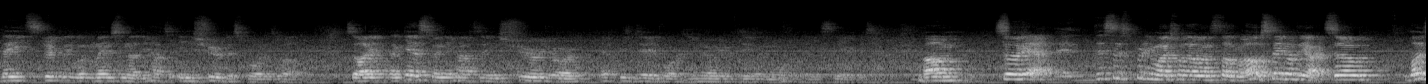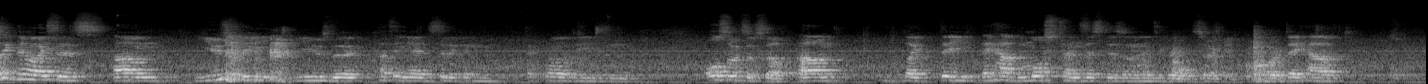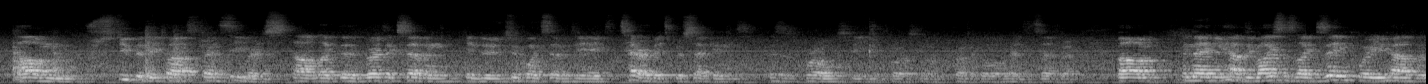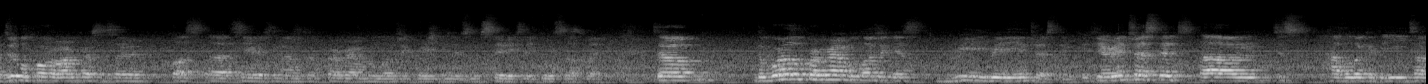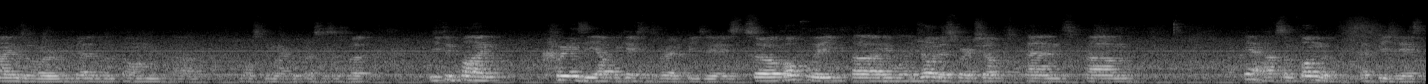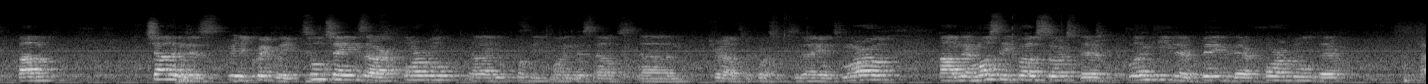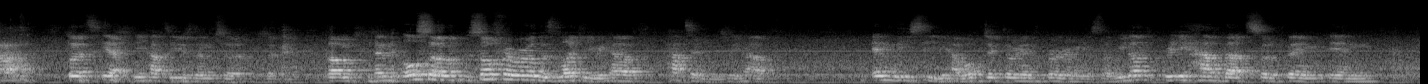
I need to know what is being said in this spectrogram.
they strictly mention that you have to insure this board as well. So I, I, guess when you have to insure your FPGA board, you know you're dealing with something serious. Um, so yeah, this is pretty much what I want to talk about. Oh, state of the art. So logic devices um, usually use the cutting edge silicon technologies and all sorts of stuff. Um, like they they have the most transistors on an integrated circuit, or they have um, stupidly fast transceivers. Uh, like the Virtex 7 can do 2.78 terabits per second. This is pro speed, of course, not protocol overheads, etc. Um, and then you have devices like Zynq, where you have a dual core ARM processor plus a serious amount of programmable logic, where you can do some seriously cool stuff with. So the world of programmable logic is really, really interesting. If you're interested, um, just have a look at the EE Times or embedded.com, uh, mostly microprocessors, but you can find crazy applications for FPGAs. So hopefully uh, you will enjoy this workshop and um, yeah, have some fun with FPGAs. Um, challenges, really quickly. Tool chains are horrible. Uh, you'll probably find this out um, throughout the course of today and tomorrow. Um, they're mostly closed source. They're clunky. They're big. They're horrible. They're ah, but yeah, you have to use them. So okay. Um, and also, the software world is lucky. We have patterns. We have MVC. We have object-oriented programming and stuff. We don't really have that sort of thing in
